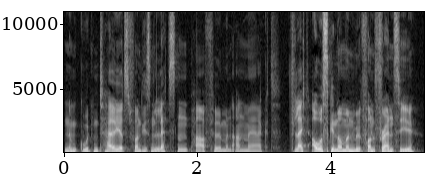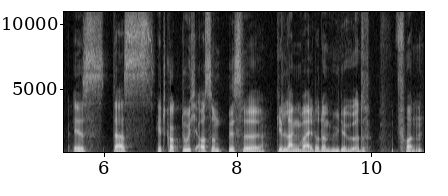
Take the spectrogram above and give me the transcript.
einem guten Teil jetzt von diesen letzten paar Filmen anmerkt, vielleicht ausgenommen von Francie, ist, dass Hitchcock durchaus so ein bisschen gelangweilt oder müde wird von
